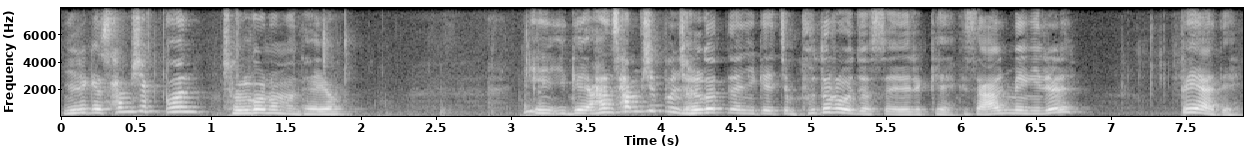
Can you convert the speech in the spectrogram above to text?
이렇게 30분 절거 놓으면 돼요. 이- 이게 한 30분 절갔더니 이게 좀 부드러워졌어요. 이렇게. 그래서 알맹이를 빼야 돼.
